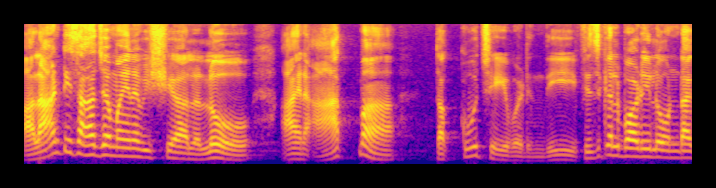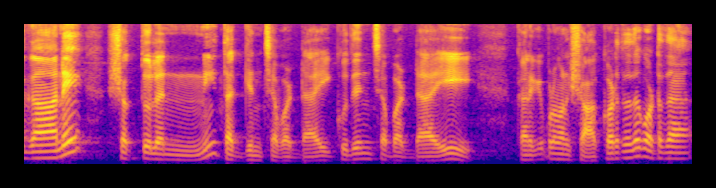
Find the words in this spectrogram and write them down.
అలాంటి సహజమైన విషయాలలో ఆయన ఆత్మ తక్కువ చేయబడింది. ఫిజికల్ బాడీలో ఉండగానే శక్తులన్నీ తగ్గించబడ్డాయి కుదించబడ్డాయి. కనుక ఇప్పుడు మనకి షాక్ కొడుతుందా కొట్టదా?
